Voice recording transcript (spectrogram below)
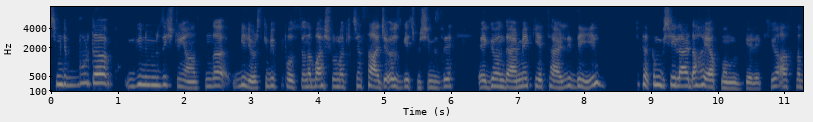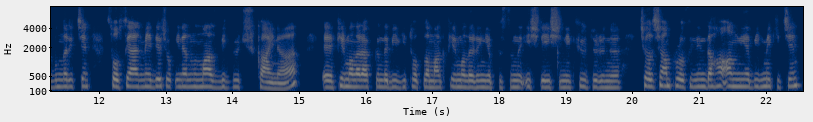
Şimdi burada günümüz iş dünyasında biliyoruz ki bir pozisyona başvurmak için sadece özgeçmişimizi göndermek yeterli değil. Bir takım bir şeyler daha yapmamız gerekiyor. Aslında bunlar için sosyal medya çok inanılmaz bir güç kaynağı. firmalar hakkında bilgi toplamak, firmaların yapısını, işleyişini, kültürünü, çalışan profilini daha anlayabilmek için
